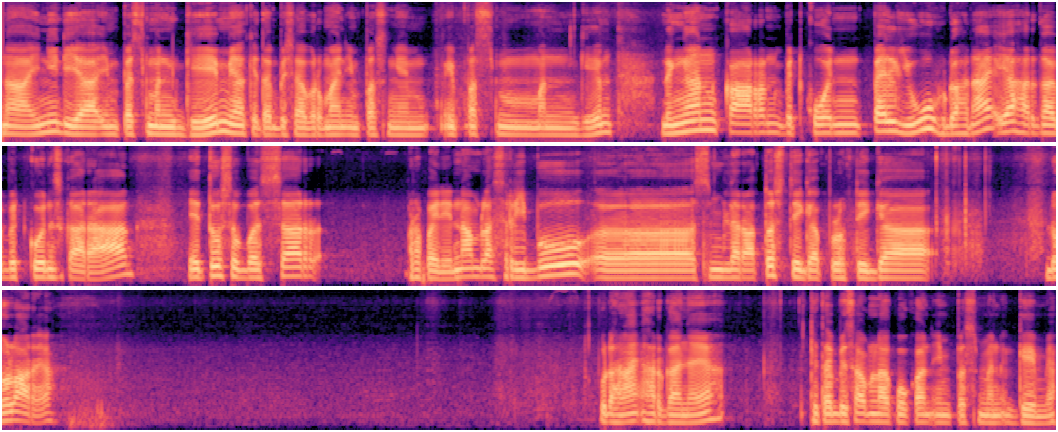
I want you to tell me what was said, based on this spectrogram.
Nah ini dia investment game ya kita bisa bermain investment investment game dengan current Bitcoin value udah naik ya harga Bitcoin sekarang itu sebesar berapa ini? 16.933 eh, dolar ya udah naik harganya ya kita bisa melakukan investment game ya.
